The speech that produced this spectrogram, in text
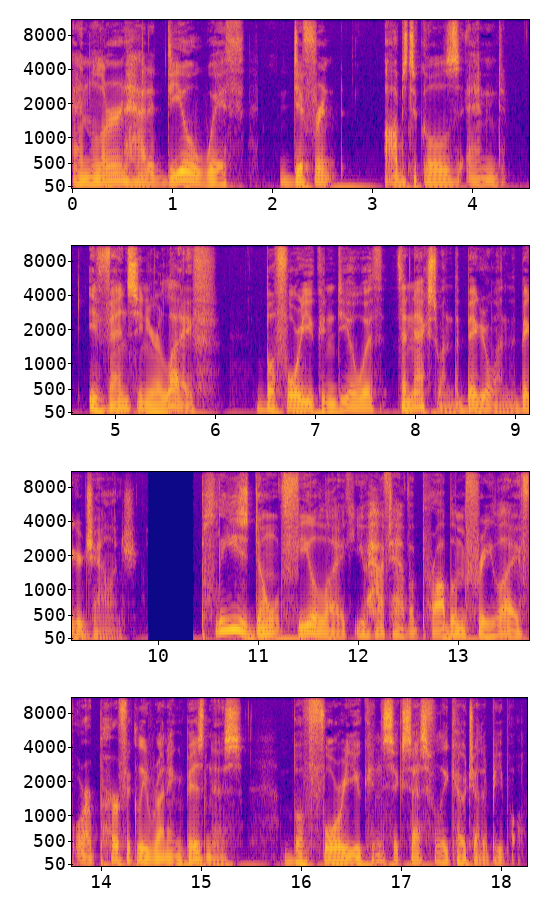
and learn how to deal with different obstacles and events in your life before you can deal with the next one, the bigger one, the bigger challenge. Please don't feel like you have to have a problem free life or a perfectly running business before you can successfully coach other people.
